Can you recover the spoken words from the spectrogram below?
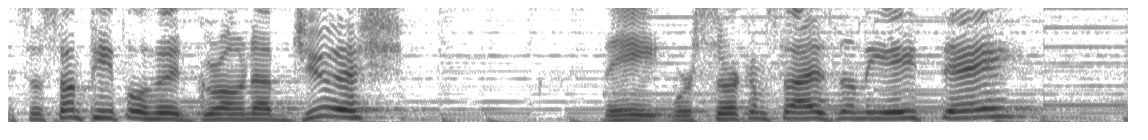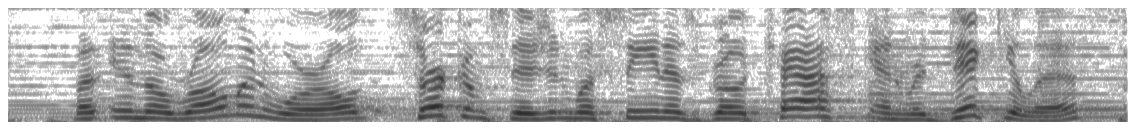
And so some people who had grown up Jewish, they were circumcised on the eighth day. But in the Roman world, circumcision was seen as grotesque and ridiculous.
